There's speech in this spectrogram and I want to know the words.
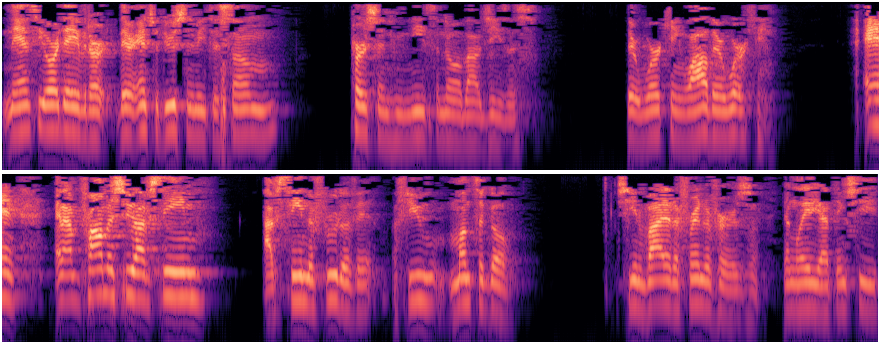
Nancy or David are, they're introducing me to some person who needs to know about Jesus. They're working while they're working. And, and I promise you, I've seen, I've seen the fruit of it a few months ago. She invited a friend of hers, a young lady, I think she,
